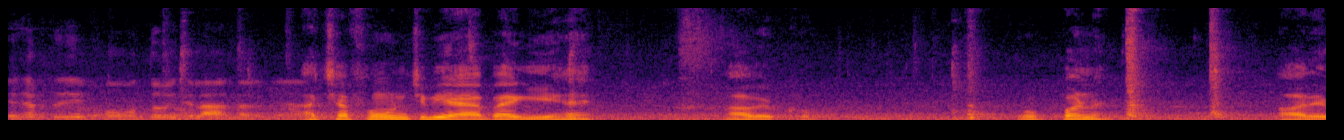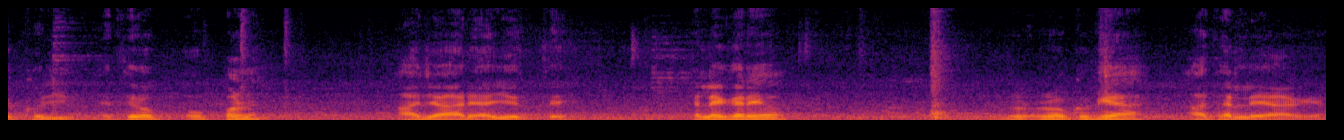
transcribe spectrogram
ਇਹ ਸਰ ਤੁਸੀਂ ਫੋਨ ਤੋਂ ਵੀ ਚਲਾ ਸਕਦੇ ਆ। ਅੱਛਾ ਫੋਨ 'ਚ ਵੀ ਐਪ ਹੈਗੀ ਹੈ। ਆ ਵੇਖੋ। ਓਪਨ ਆ ਦੇਖੋ ਜੀ ਇੱਥੇ ਓਪਨ ਆ ਜਾ ਰਿਹਾ ਜੀ ਉੱਤੇ। ਥੱਲੇ ਕਰਿਓ। ਰੁਕ ਗਿਆ ਆ ਥੱਲੇ ਆ ਗਿਆ।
